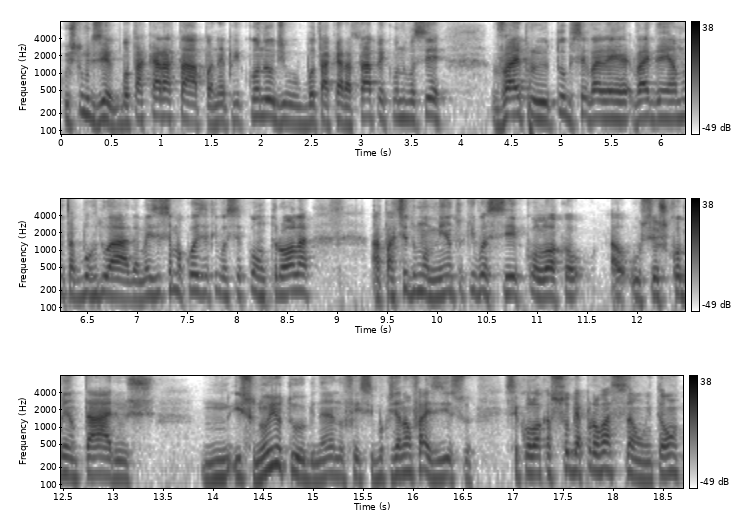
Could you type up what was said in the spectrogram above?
costumo dizer, botar cara a tapa, né? Porque quando eu digo botar cara a tapa é quando você vai para o YouTube, você vai, vai ganhar muita bordoada, mas isso é uma coisa que você controla a partir do momento que você coloca os seus comentários, isso no YouTube, né? No Facebook já não faz isso. Você coloca sob aprovação. Então,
